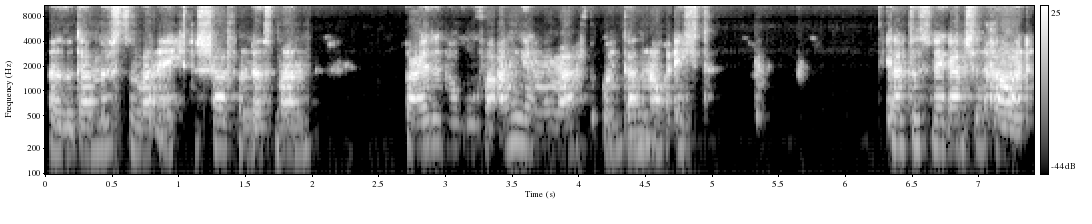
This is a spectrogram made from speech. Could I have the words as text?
Also da müsste man echt schaffen, dass man beide Berufe angenehm macht und dann auch echt. Ich glaube, das wäre ganz schön hart,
